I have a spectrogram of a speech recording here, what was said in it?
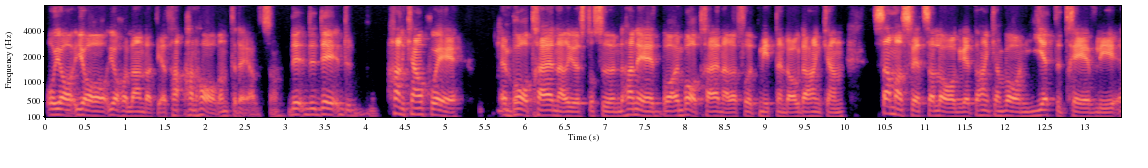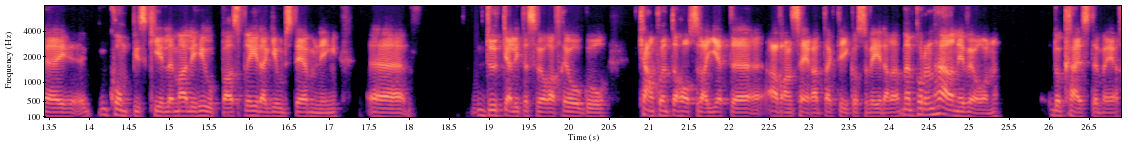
Och jag, jag, jag har landat i att han, han har inte det alltså. Det, det, det, han kanske är en bra tränare i Östersund. Han är bra, en bra tränare för ett mittenlag där han kan sammansvetsa laget, där han kan vara en jättetrevlig eh, kompiskille med allihopa, sprida god stämning, eh, ducka lite svåra frågor kanske inte har sådär jätteavancerad taktik och så vidare. Men på den här nivån, då krävs det mer.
